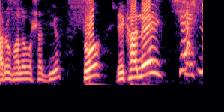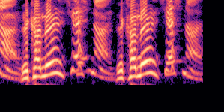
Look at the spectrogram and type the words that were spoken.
আরও ভালোবাসা দিও। তো এখানেই শেষ নয়। এখানেই শেষ নয়। এখানেই শেষ নয়।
